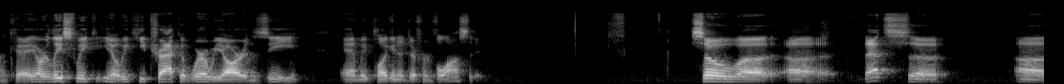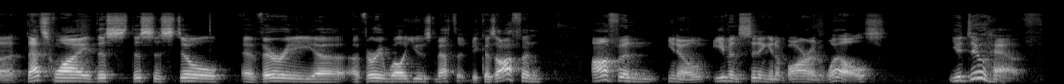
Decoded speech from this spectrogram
Okay, or at least we you know we keep track of where we are in z, and we plug in a different velocity. So uh, uh, that's uh, uh, that's why this this is still a very a very well used method because often often you know even sitting in a bar in wells, you do have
